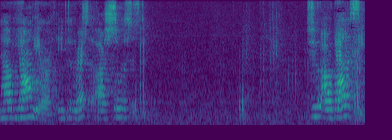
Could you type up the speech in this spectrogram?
now beyond the earth into the rest of our solar system, to our galaxy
